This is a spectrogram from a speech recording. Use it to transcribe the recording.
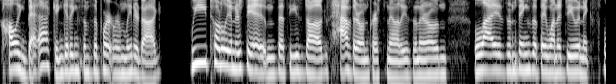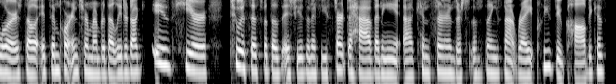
calling back and getting some support from Leader Dog we totally understand that these dogs have their own personalities and their own lives and things that they want to do and explore. So it's important to remember that Leader Dog is here to assist with those issues. And if you start to have any uh, concerns or something's not right, please do call because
